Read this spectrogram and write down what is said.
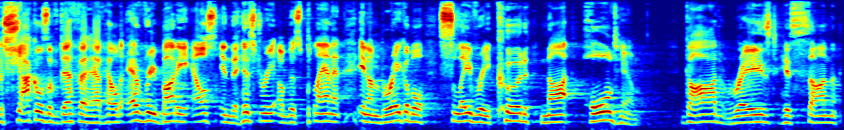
The shackles of death that have held everybody else in the history of this planet in unbreakable slavery could not hold him. God raised his son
